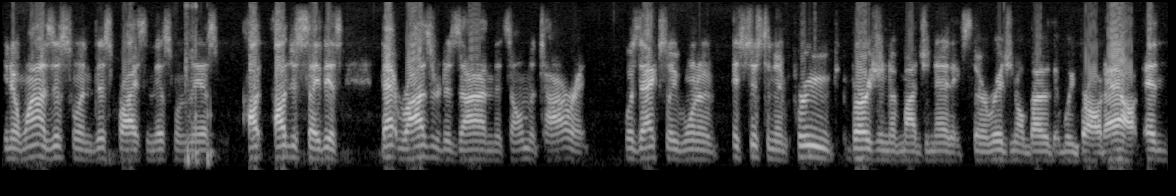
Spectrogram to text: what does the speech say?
you know, why is this one this price and this one this? I'll, I'll just say this that riser design that's on the Tyrant was actually one of it's just an improved version of my Genetix, the original bow that we brought out. And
